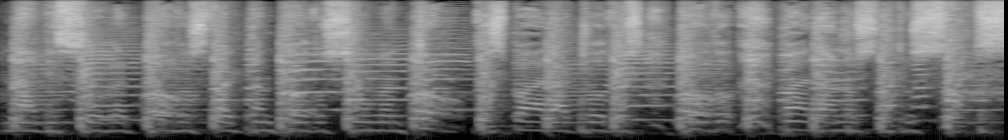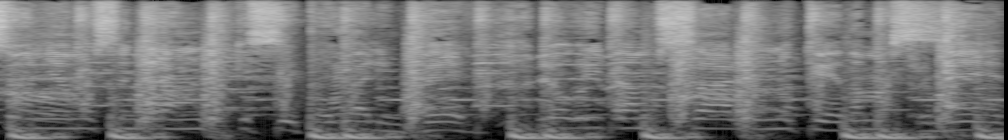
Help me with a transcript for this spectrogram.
Nadie sobre todos, faltan todos, suman todos para todos, todo para nosotros. Soñamos en grande que se caiga el imperio, no queda más remedio.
